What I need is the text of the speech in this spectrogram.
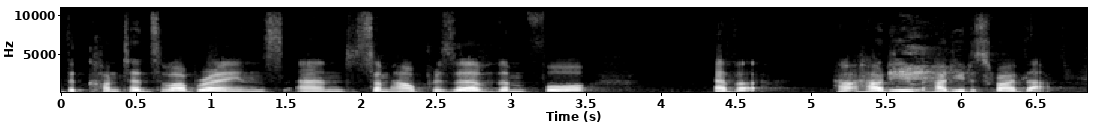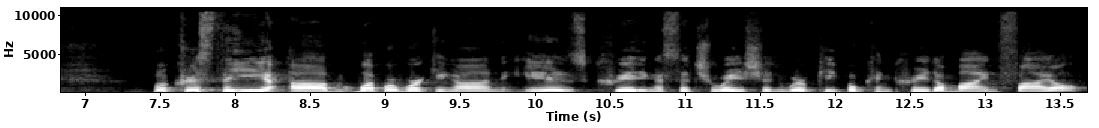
the contents of our brains and somehow preserve them for ever. How, how, do, you, how do you describe that? Well, Chris, the, um, what we're working on is creating a situation where people can create a mind file.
